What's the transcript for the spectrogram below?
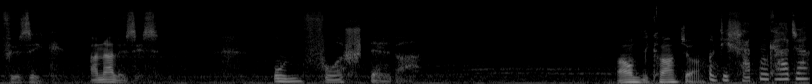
Physik, Analysis. Unvorstellbar. Warum die Karja? Und die Schattenkarja?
